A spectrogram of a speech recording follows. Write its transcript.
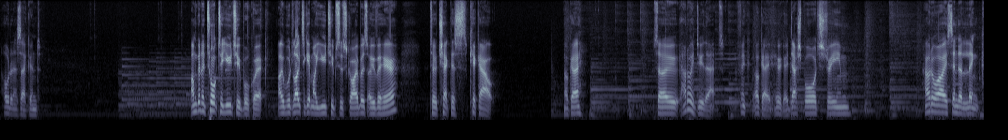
hold on a second. I'm going to talk to YouTube real quick. I would like to get my YouTube subscribers over here to check this kick out. Okay? So, how do I do that? I think, okay, here we go. Dashboard, stream. How do I send a link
